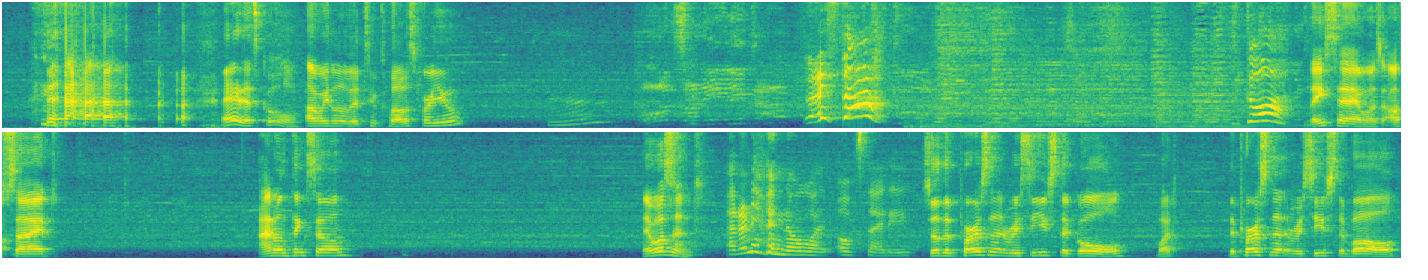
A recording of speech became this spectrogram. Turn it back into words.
hey, that's cool. Are we a little bit too close for you? Ahí está! They said it was offside. I don't think so. It wasn't. I don't even know what offside is. So the person that receives the goal, what? The person that receives the ball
